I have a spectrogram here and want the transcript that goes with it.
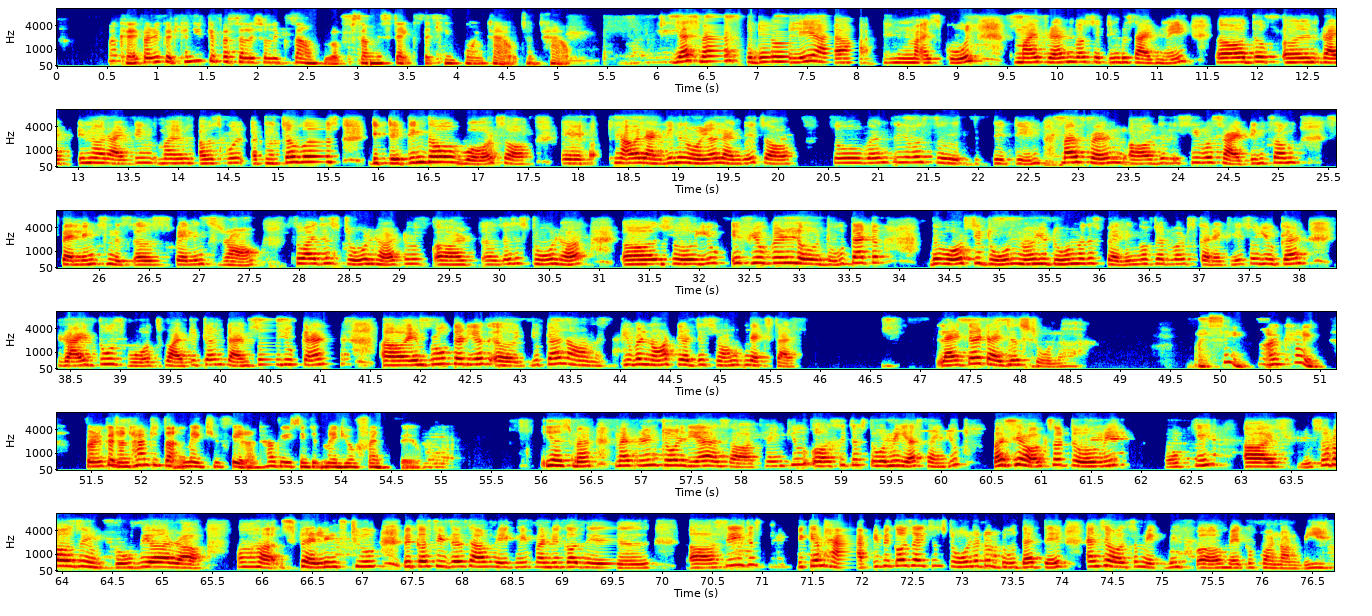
Okay, very good. Can you give us a little example of some mistakes that you point out and how? Yes, ma'am. Today, uh, in my school, my friend was sitting beside me. Uh, the uh, right in her writing, my our school a teacher was dictating the words of uh, in our language, in Oriya language of so when he was uh, sitting, my friend, uh, she was writing some spellings, uh, spellings wrong. So I just told her to, uh, uh I just told her, uh, so you, if you will uh, do that, the words you don't know, you don't know the spelling of that words correctly. So you can write those words five to ten times. So you can uh, improve that. Yes, uh, you can. Um, you will not get this wrong next time. Like that, I just told her. I see. Okay. Very good. And how did that make you feel? And how do you think it made your friend feel? Yes, ma'am. My friend told yes, uh, thank you. Uh, she just told me yes, thank you. But she also told me, okay, uh, you should also improve your uh, uh, spellings too, because she just uh, make me fun because uh, uh, she just became happy because I just told her to do that day, and she also make me uh, make a fun on me.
